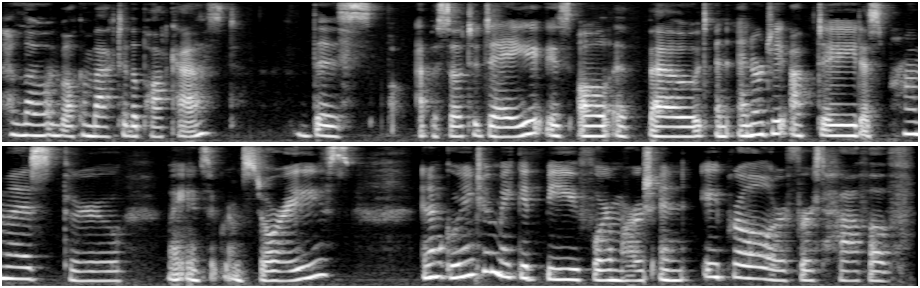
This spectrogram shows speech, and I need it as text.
Hello, and welcome back to the podcast. This episode today is all about an energy update as promised through my Instagram stories. And I'm going to make it be for March and April or first half of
